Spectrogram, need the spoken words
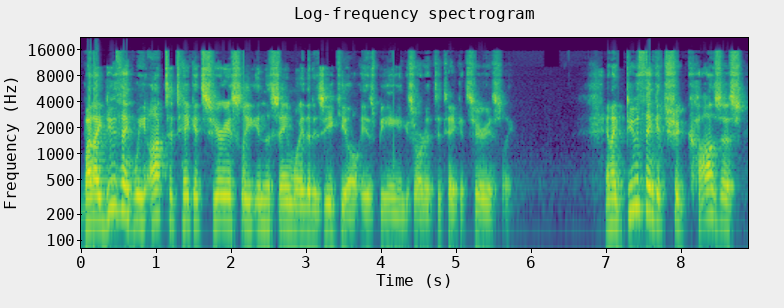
But I do think we ought to take it seriously in the same way that Ezekiel is being exhorted to take it seriously. And I do think it should cause us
